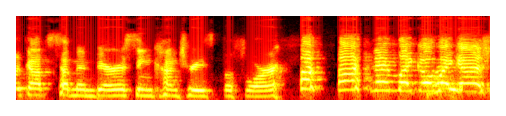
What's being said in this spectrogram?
look up some embarrassing countries before. and I'm like, oh my gosh,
